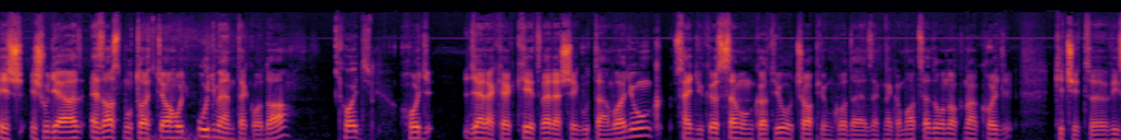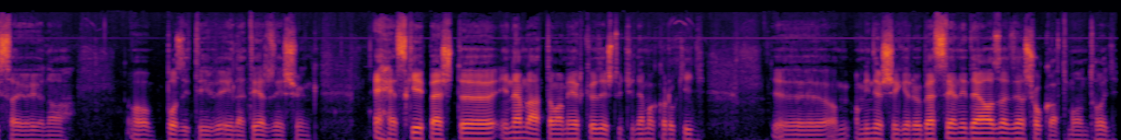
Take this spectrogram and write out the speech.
És, és ugye ez- azt mutatja, hogy úgy mentek oda, Hogy hogy gyerekek, két vereség után vagyunk, szedjük össze munkat, jó, csapjunk oda ezeknek a macedónoknak, hogy kicsit visszajöjjön a, a pozitív életérzésünk. Ehhez képest én nem láttam a mérkőzést, úgyhogy nem akarok így a, minőségéről beszélni, de az azért sokat mond, hogy,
